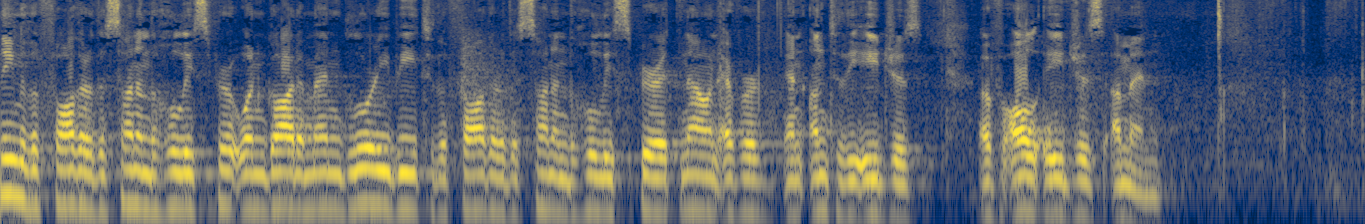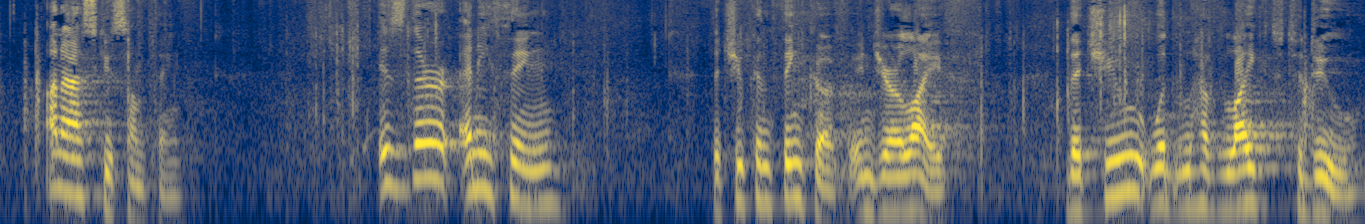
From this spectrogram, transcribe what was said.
name of the Father, the Son, and the Holy Spirit, one God, amen. Glory be to the Father, the Son, and the Holy Spirit, now and ever, and unto the ages of all ages, amen. I want to ask you something. Is there anything that you can think of in your life that you would have liked to do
